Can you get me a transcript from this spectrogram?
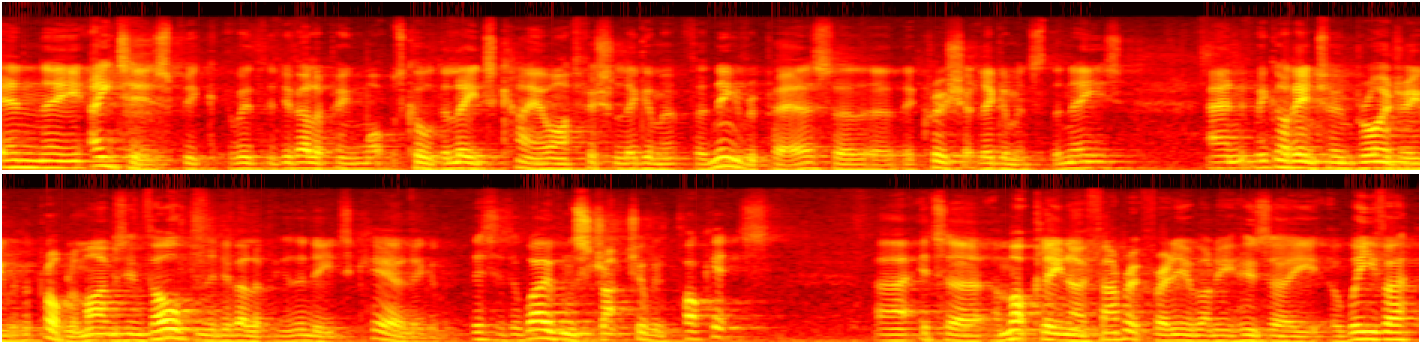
in the 80s with the developing what was called the Leeds-Keio artificial ligament for knee repairs, so the, the cruciate ligaments of the knees. And we got into embroidery with a problem. I was involved in the developing of the Leeds-Keio ligament. This is a woven structure with pockets. Uh, it's a, a mock leno fabric for anybody who's a, a weaver.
